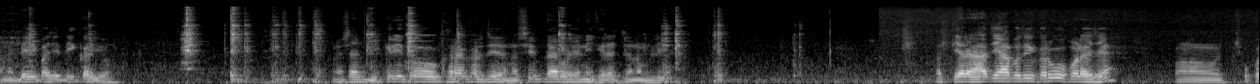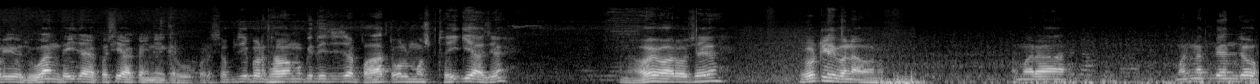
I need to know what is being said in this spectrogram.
અને બે પાછી દીકરીઓ. અને સાહેબ, દીકરી તો ખરેખર જે નસીબદાર હોય એની ઘેરે જન્મ લે. અત્યારે આજે આ બધું કરવું પડે છે, પણ છોકરીઓ જુવાન થઈ જાય પછી આ કંઈ નહીં કરવું પડે. સબ્જી પણ થવા મૂકી દીધી છે, ભાત ઓલમોસ્ટ થઈ ગયા છે. અને હવે વારો છે રોટલી બનાવવાનો. અમારા મન્નતબેન જો.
